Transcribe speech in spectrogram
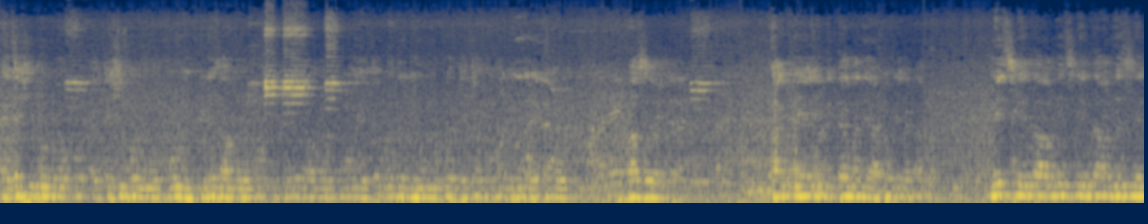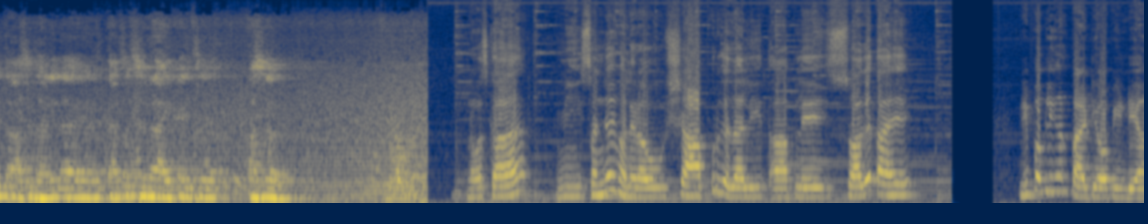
त्याच्याशी बोलू नको त्याच्याशी बोलू नको इकडे जाऊ नको तिकडे जाऊ नको याच्याबद्दल लिहू नको त्याच्याबद्दल लिहू नको. असं. R P I Athawale. मीच नेता मीच नेता मीच नेता असं झालेलं आहे आणि त्याचंच सगळं ऐकायचं असं नमस्कार मी संजय भालेराव शहापूर गजालीत आपले स्वागत आहे. Republican Party of India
